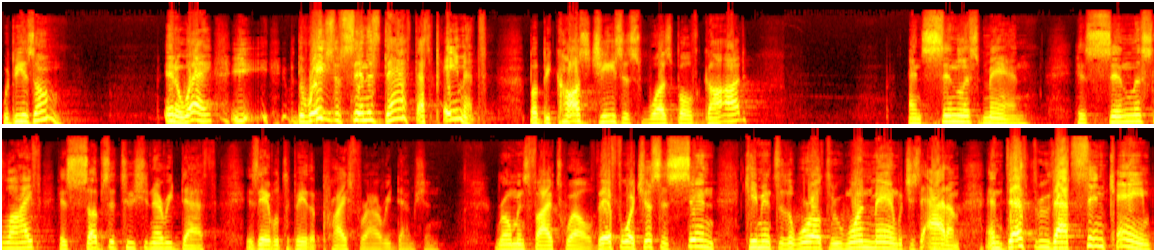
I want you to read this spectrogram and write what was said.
would be his own. In a way, the wages of sin is death. That's payment. But because Jesus was both God and sinless man, his sinless life, his substitutionary death, is able to pay the price for our redemption. Romans 5:12. Therefore, just as sin came into the world through one man, which is Adam, and death through that sin came,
